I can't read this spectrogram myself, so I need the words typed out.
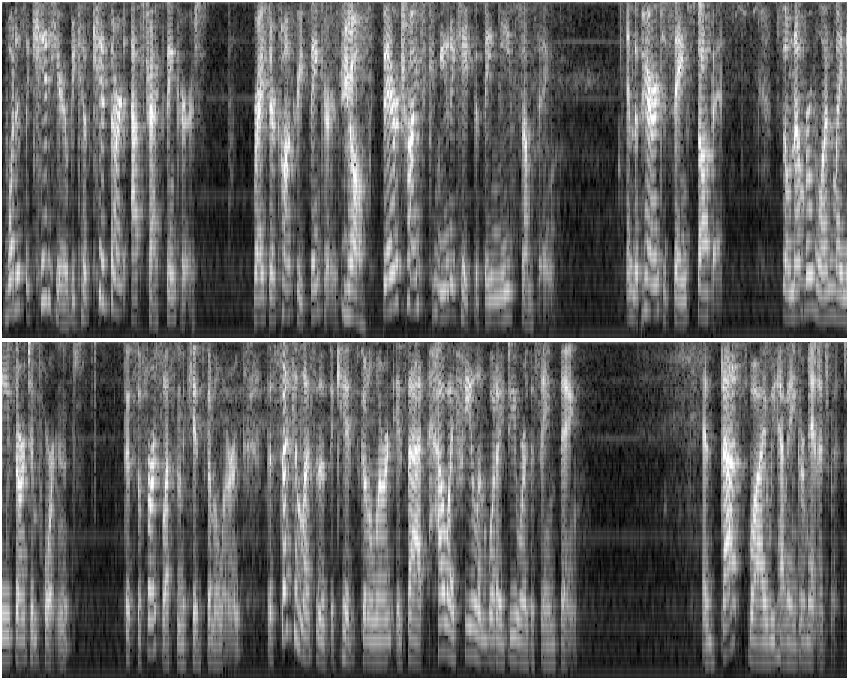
what is the kid here because kids aren't abstract thinkers right? They're concrete thinkers. Yeah. They're trying to communicate that they need something. And the parent is saying, stop it. So, number one, my needs aren't important. That's the first lesson the kid's going to learn. The second lesson that the kid's going to learn is that how I feel and what I do are the same thing. And that's why we have anger management.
